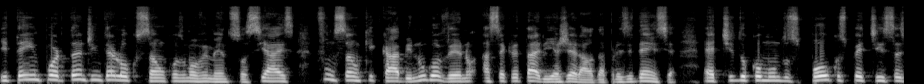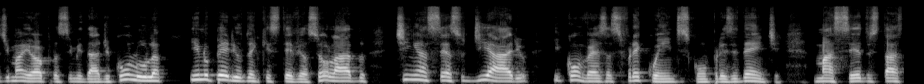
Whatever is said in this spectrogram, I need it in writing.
e tem importante interlocução com os movimentos sociais, função que cabe no governo à Secretaria-Geral da Presidência. É tido como um dos poucos petistas de maior proximidade com Lula e no período em que esteve ao seu lado, tinha acesso diário e conversas frequentes com o presidente. Macedo está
